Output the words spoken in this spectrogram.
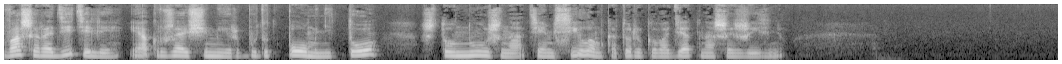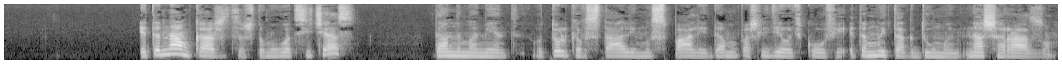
ваши родители и окружающий мир будут помнить то, что нужно тем силам, которые руководят нашей жизнью. Это нам кажется, что мы вот сейчас данный момент. Вот только встали, мы спали, да, мы пошли делать кофе. Это мы так думаем, наш разум.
